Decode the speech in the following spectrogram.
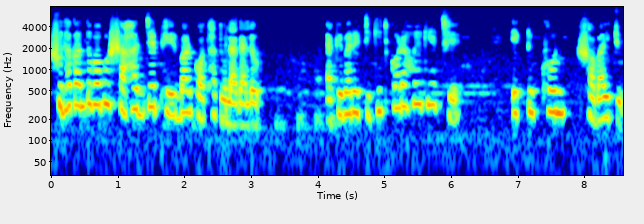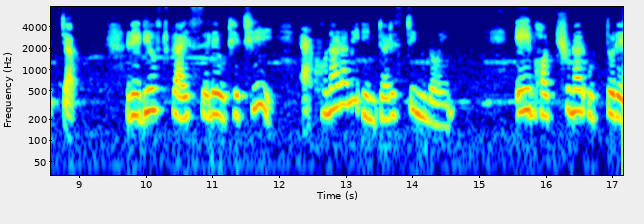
সুধাকান্তবাবুর সাহায্যে ফেরবার কথা তোলা গেল। একেবারে টিকিট করা হয়ে গিয়েছে? একটুক্ষণ সবাই চুপচাপ। রিডিউসড প্রাইস সেলে উঠেছি, এখন আর আমি ইন্টারেস্টিং নই। এই ভর্ৎসনার উত্তরে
